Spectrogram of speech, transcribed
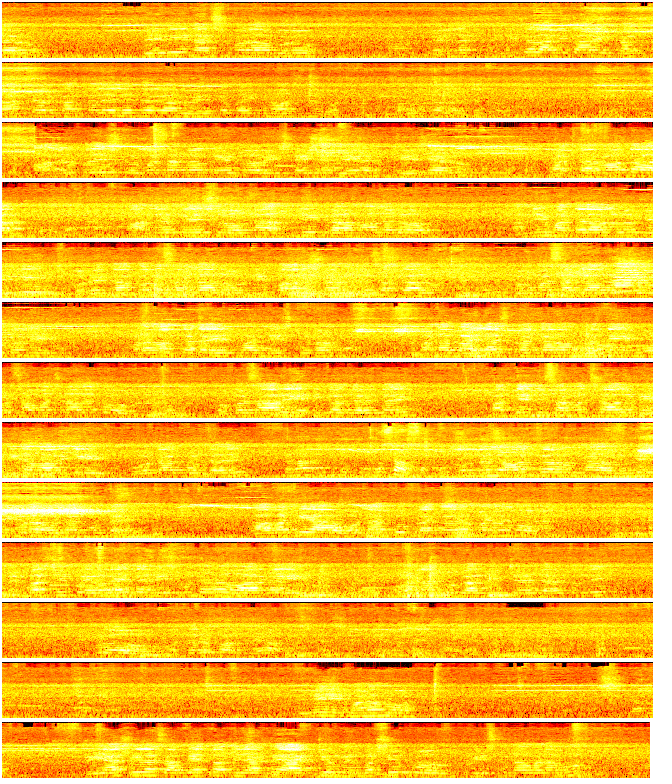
గారు పివి నరసింహరావు గురు ఎన్నికల అధికారి డాక్టర్ కంకల ఎలేందర్ గారు వేదికపైకి రావాల్సింది ఆంధ్రప్రదేశ్ కుటుంబ సంఘం పేరుతో రిజిస్ట్రేషన్ చేయడం చేశారు. దాని తర్వాత ఆంధ్రప్రదేశ్లో ఉన్న అన్ని గ్రామాలలో అన్ని మండలాలలో తిరిగి గొర్రె కాపల సంఘాలు అన్ని పారిశ్రామిక సంఘాలు కుటుంబ సంఘాలు పేరుతో మనం అంతటా ఏర్పాటు చేసుకున్నాం. మన బైలాస్ ప్రకారం ప్రతి మూడు సంవత్సరాలకు ఒకసారి ఎన్నికలు జరుగుతాయి. పద్దెనిమిది సంవత్సరాలు నిండిన వారికి ఓటు హక్కు ఉంటుంది. వంద సంవత్సరాలు ఉన్న వృద్ధిని కూడా ఓటు హక్కు ఉంటుంది. కాబట్టి ఆ ఓటు హక్కు ప్రకారం మనము మెంబర్షిప్ ఎవరైతే తీసుకుంటారో వారికి ఓటు హక్కు కల్పించడం జరుగుతుంది. ఇప్పుడు వంద రూపాయలు ఇది మనము క్రియాశీల సభ్యత్వం ఇది అంటే యాక్టివ్ మెంబర్షిప్ తీసుకున్నాం మనము.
